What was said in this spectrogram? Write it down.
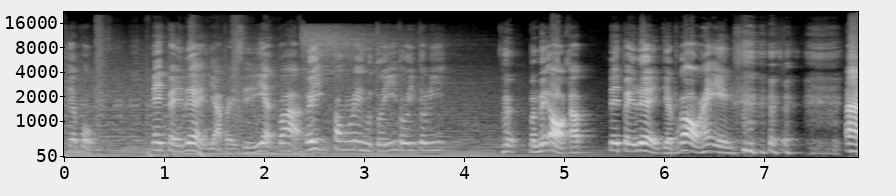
เชื่อผมเล่นไปเรื่อยอย่าไปซีเรียสว่าเอ้ยต้องเล่นหุ่นตัวนี้ตัวนี้ตัวนี้ มันไม่ออกครับเล่นไปเรื่อยเดี๋ยวมันก็ออกให้เองอะ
